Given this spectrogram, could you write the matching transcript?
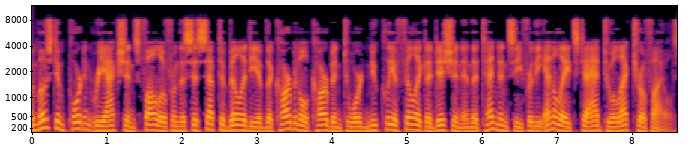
The most important reactions follow from the susceptibility of the carbonyl carbon toward nucleophilic addition and the tendency for the enolates to add to electrophiles.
